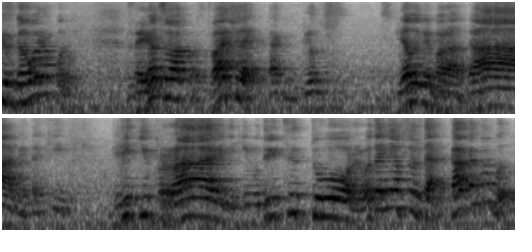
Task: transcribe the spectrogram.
Разговор окончен. Задается вопрос. Два человека, так, с белыми бородами, такие великие праведники, мудрецы Торы. Вот они обсуждали, как это было.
